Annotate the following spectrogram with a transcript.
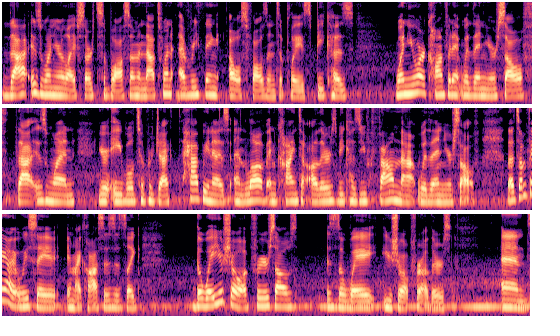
that is when your life starts to blossom. And that's when everything else falls into place because when you are confident within yourself, that is when you're able to project happiness and love and kind to others because you found that within yourself. That's something I always say in my classes. It's like the way you show up for yourselves is the way you show up for others. And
